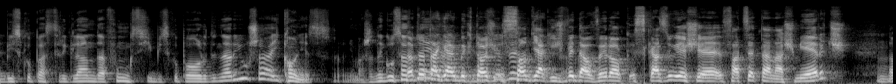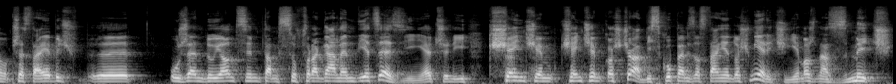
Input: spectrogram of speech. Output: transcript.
biskupa Striglanda funkcji biskupa ordynariusza i koniec. No, nie ma żadnego uzasadnienia. No to tak jakby ktoś, sąd jakiś wydał wyrok, skazuje się faceta na śmierć, no przestaje być y, urzędującym tam sufraganem diecezji, nie? czyli księciem, tak. księciem kościoła. Biskupem zostanie do śmierci. Nie można zmyć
